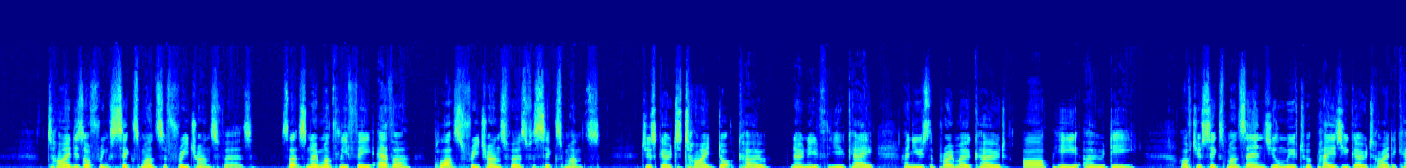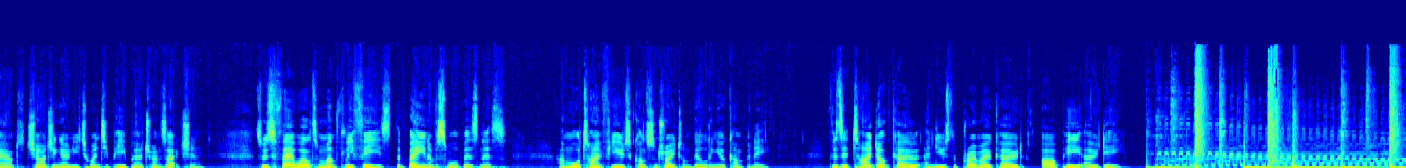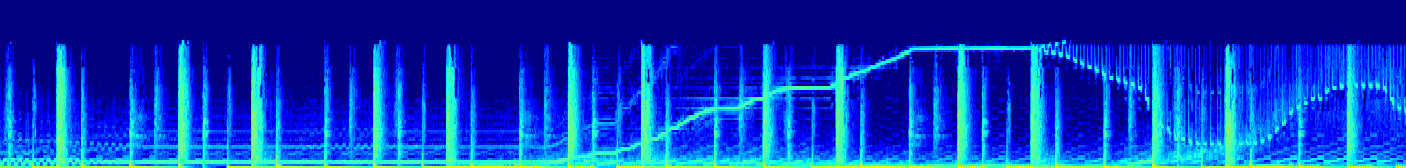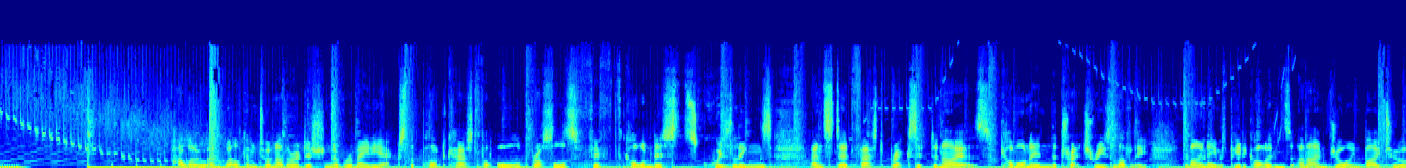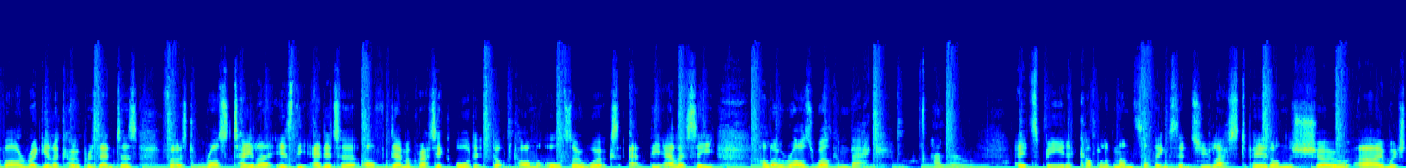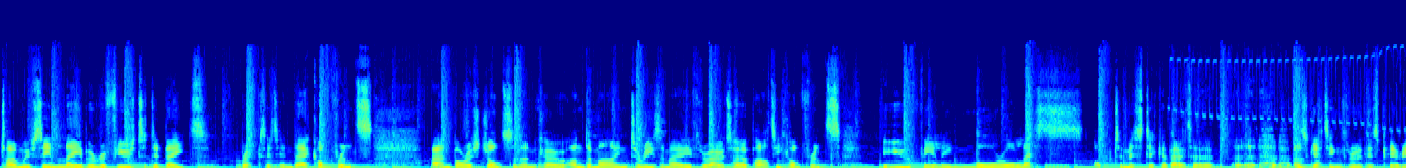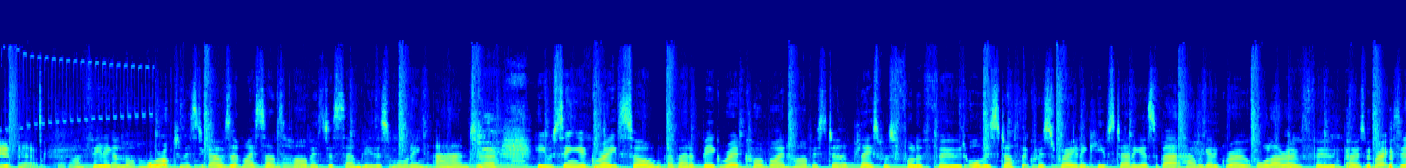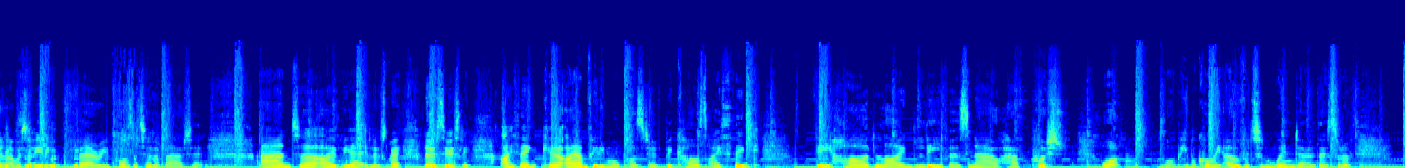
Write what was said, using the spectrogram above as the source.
Tide is offering six months of free transfers. So that's no monthly fee ever, plus free transfers for six months. Just go to tide.co, no need for the UK, and use the promo code RPOD. After your six months ends, you'll move to a pay as you go Tide account, charging only 20p per transaction. So it's farewell to monthly fees, the bane of a small business, and more time for you to concentrate on building your company. Visit Tide.co and use the promo code RPOD. Welcome to another edition of Remainiacs, the podcast for all Brussels fifth columnists, quislings, and steadfast Brexit deniers. Come on in, the treachery's lovely. My name's Peter Collins, and I'm joined by two of our regular co presenters. First, Ros Taylor is the editor of DemocraticAudit.com, also works at the LSE. Hello, Ros, welcome back. Hello. It's been a couple of months, I think, since you last appeared on the show, uh, in which time we've seen Labour refuse to debate Brexit in their conference, and Boris Johnson and co undermined Theresa May throughout her party conference. Are you feeling more or less optimistic about uh, uh, us getting through this period now? I'm feeling a lot more optimistic. I was at my son's harvest assembly this morning and uh, he was singing a great song about a big red combine harvester. Place was full of food, all this stuff that Chris Grayling keeps telling us about how we're going to grow all our own food post Brexit. I was feeling very positive about it. And uh, I, yeah, it looks great. No, seriously, I think uh, I am feeling more positive because I think the hardline levers now have pushed what what people call the Overton window, the sort of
